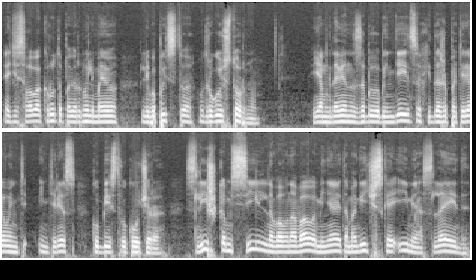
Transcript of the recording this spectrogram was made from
Эти слова круто повернули мое любопытство в другую сторону. Я мгновенно забыл об индейцах и даже потерял интерес к убийству кучера. Слишком сильно волновало меня это магическое имя — Слейд.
